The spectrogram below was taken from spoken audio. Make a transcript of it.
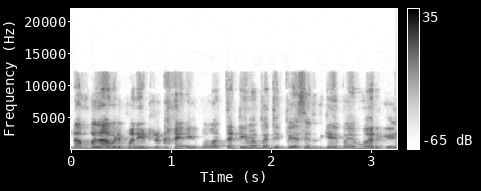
நம்ம தான் அப்படி பண்ணிட்டு இருக்கோம். எனக்கு இப்ப மத்த டீமை பத்தி பேசுறதுக்கே பயமா இருக்கு.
